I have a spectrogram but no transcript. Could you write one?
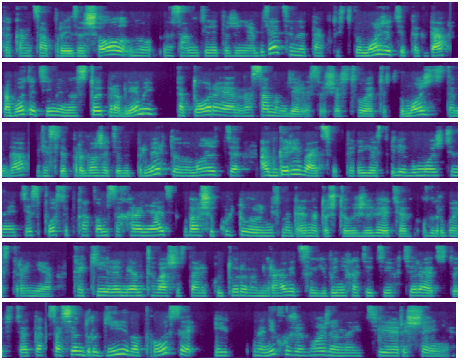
до конца произошел, ну, на самом деле это же не обязательно так. То есть вы можете тогда работать именно с той проблемой, которая на самом деле существует. То есть вы можете тогда, если продолжать этот пример, то вы можете отгоревать свой переезд, или вы можете найти способ, как вам сохранять вашу культуру, несмотря на то, что вы живете в другой стране. Какие элементы вашей старой культуры вам нравятся, и вы не хотите их терять. То есть это совсем другие вопросы, и на них уже можно найти решение.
